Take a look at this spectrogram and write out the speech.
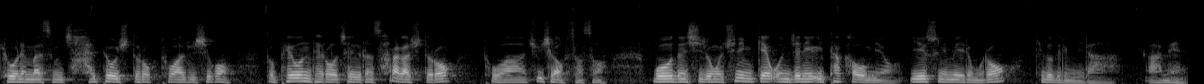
교훈의 말씀 잘 배우시도록 도와주시고 또 배운 대로 저희들은 살아가시도록 도와주시옵소서. 모든 시종을 주님께 온전히 의탁하오며 예수님의 이름으로 기도드립니다. 아멘.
